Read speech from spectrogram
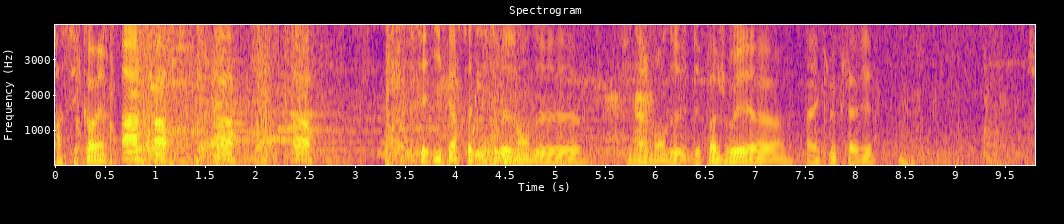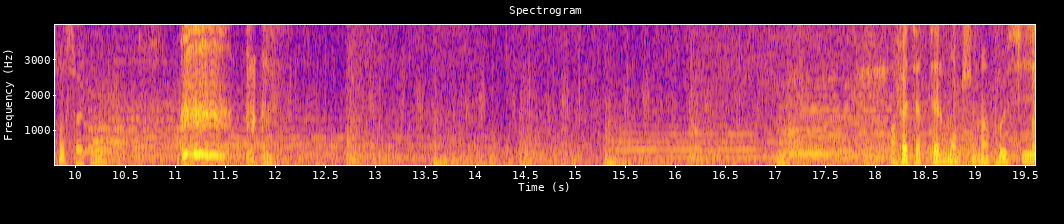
Ah c'est quand même... Ah ah ah ah. C'est hyper satisfaisant de... Finalement de, pas jouer euh, avec le clavier trouve ça cool. En fait, il y a tellement de chemins possibles.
